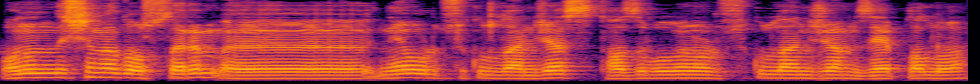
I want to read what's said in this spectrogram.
Onun dışında dostlarım ee, ne ordusu kullanacağız? Tazıbolun ordusu kullanacağım. Zeplalo.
